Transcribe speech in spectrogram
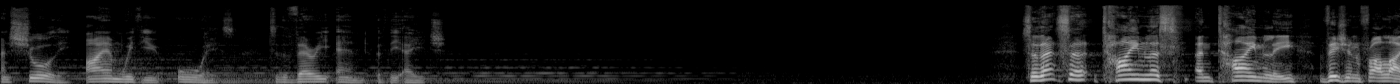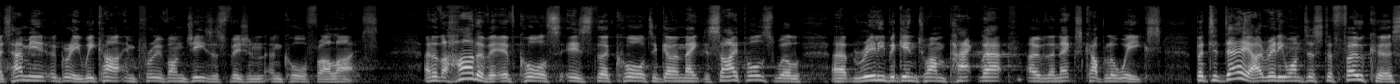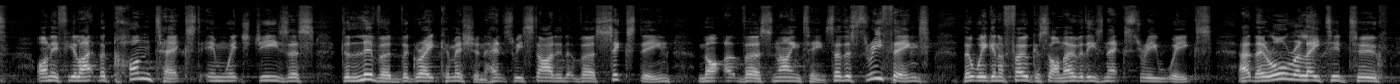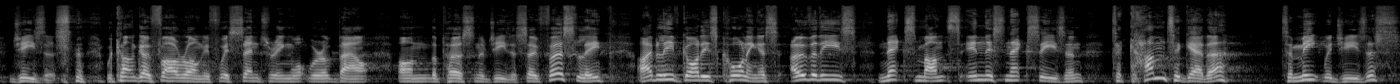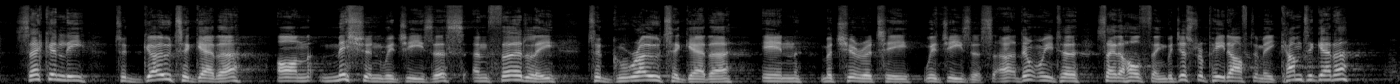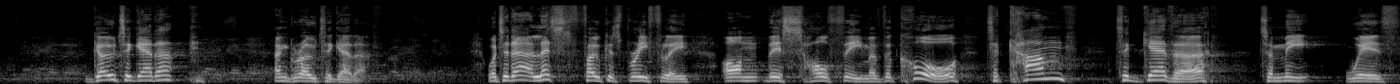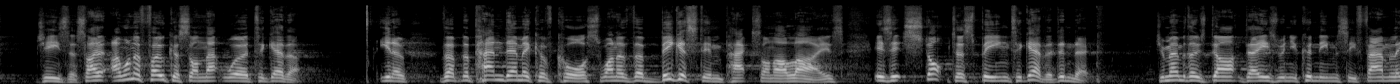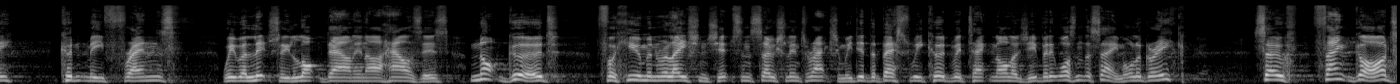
and surely I am with you always to the very end of the age. So that's a timeless and timely vision for our lives. How many agree we can't improve on Jesus' vision and call for our lives? And at the heart of it, of course, is the call to go and make disciples. We'll uh, really begin to unpack that over the next couple of weeks. But today, I really want us to focus on, if you like, the context in which Jesus delivered the Great Commission. Hence, we started at verse 16, not at verse 19. So, there's three things that we're going to focus on over these next three weeks. Uh, they're all related to Jesus. we can't go far wrong if we're centering what we're about on the person of Jesus. So, firstly, I believe God is calling us over these next months, in this next season, to come together to meet with Jesus. Secondly, to go together on mission with Jesus. And thirdly, to grow together in maturity with Jesus. Uh, I don't want you to say the whole thing, but just repeat after me come together, go together, and grow together. Well, today, let's focus briefly on this whole theme of the call to come together to meet with Jesus. I, I want to focus on that word together. You know, the, the pandemic, of course, one of the biggest impacts on our lives is it stopped us being together, didn't it? Do you remember those dark days when you couldn't even see family, couldn't meet friends? We were literally locked down in our houses. Not good for human relationships and social interaction. We did the best we could with technology, but it wasn't the same. All agree? So thank God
